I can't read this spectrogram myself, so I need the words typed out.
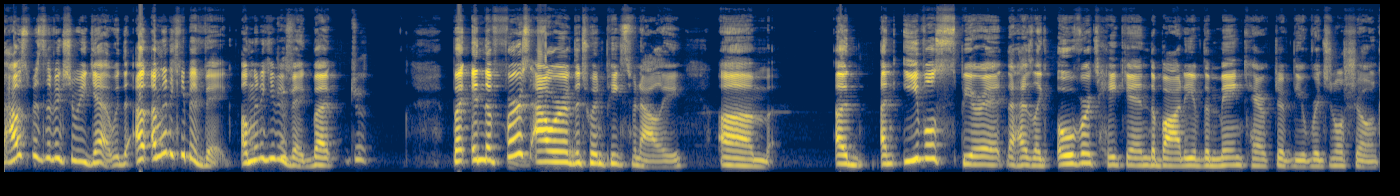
how specific should we get with? The, I, I'm gonna keep it vague. I'm gonna keep Just- it vague, but Just but in the first hour of the Twin Peaks finale, um, a, an evil spirit that has like overtaken the body of the main character of the original show and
